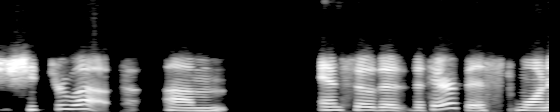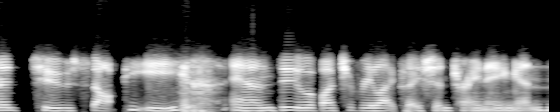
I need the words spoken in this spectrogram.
she threw up um, and so the, the therapist wanted to stop PE and do a bunch of relaxation training and,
